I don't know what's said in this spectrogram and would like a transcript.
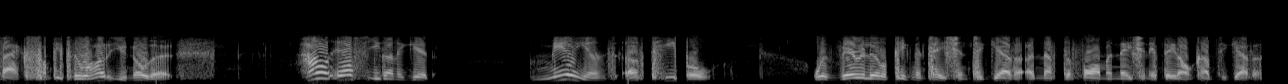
facts. Some people say, "Well, how do you know that?" How else are you going to get millions of people with very little pigmentation together enough to form a nation if they don't come together?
